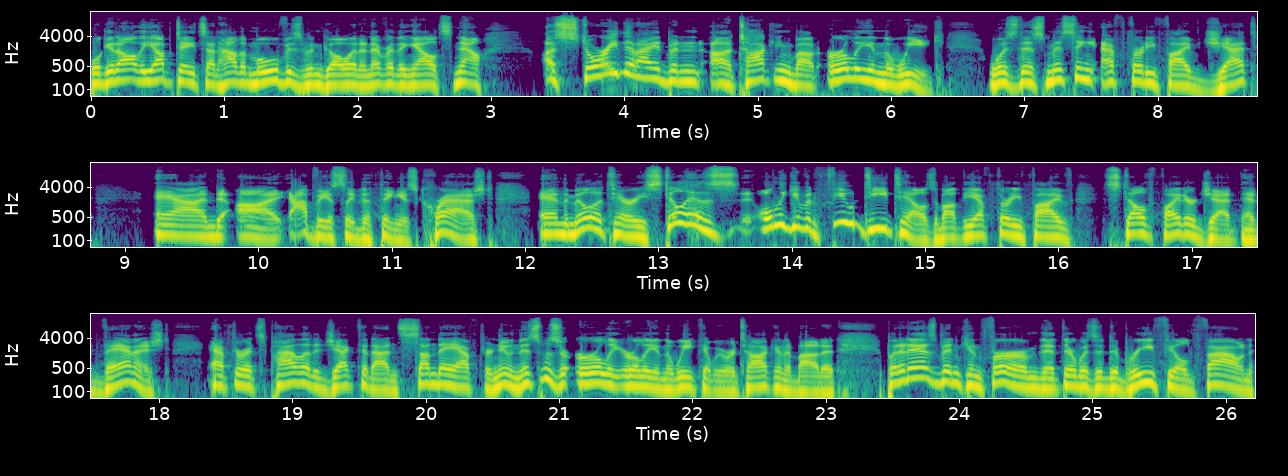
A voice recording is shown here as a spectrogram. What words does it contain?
We'll get all the updates on how the move has been going and everything else. Now. A story that I had been uh, talking about early in the week was this missing F 35 jet and uh, obviously the thing has crashed. And the military still has only given few details about the f-35 stealth fighter jet that vanished after its pilot ejected on sunday afternoon. This was early early in the week that we were talking about it. But it has been confirmed that there was a debris field found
